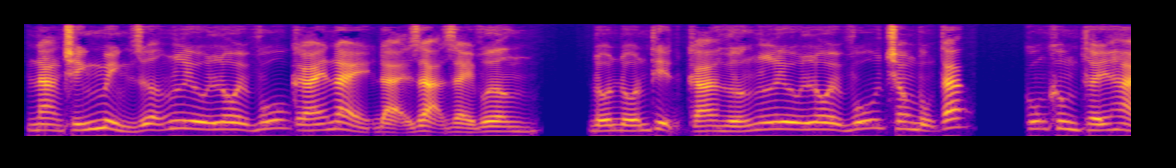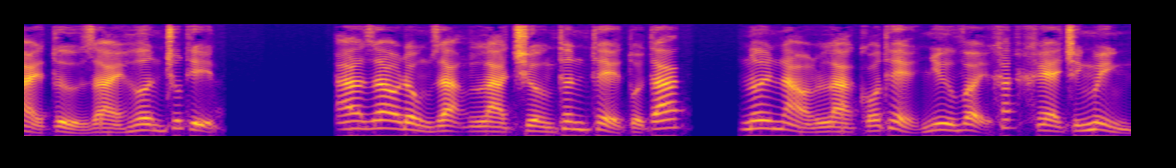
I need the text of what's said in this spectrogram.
nàng chính mình dưỡng lưu lôi vũ cái này đại dạ dày vương, đốn đốn thịt cá hướng lưu lôi vũ trong bụng tắc, cũng không thấy hải tử dài hơn chút thịt. A Giao đồng dạng là trường thân thể tuổi tác, nơi nào là có thể như vậy khắt khe chính mình.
